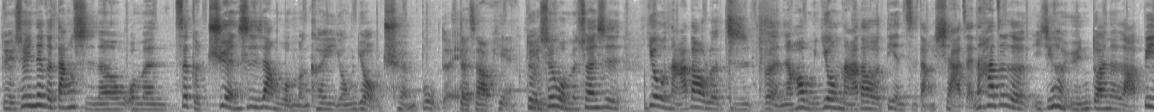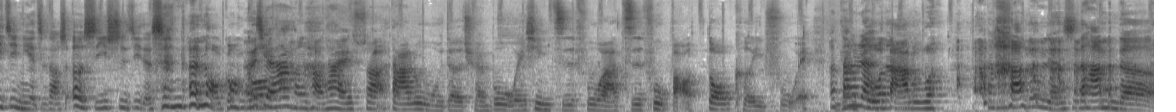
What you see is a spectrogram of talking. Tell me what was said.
对，所以那个当时呢，我们这个券是让我们可以拥有全部的的照片。对，嗯、所以我们算是又拿到了纸本，然后我们又拿到了电子档下载。那它这个已经很云端的啦，毕竟你也知道是二十一世纪的圣诞老公公，而且它很好，它还刷大陆的全部微信支付啊、支付宝都可以付、欸。哎、啊，当然多大陆啊，大陆人是他们的。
